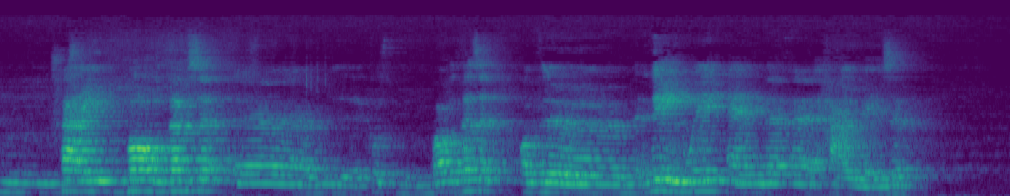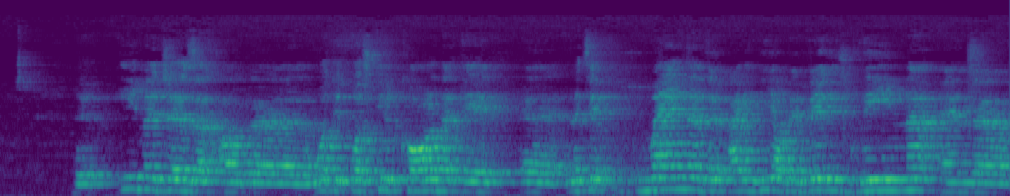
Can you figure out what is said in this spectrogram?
um, by borders. Uh, borders of the railway and uh, highways. The images of uh, what it was still called a, uh, let's say, when the idea of a very green and uh,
